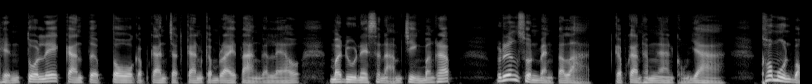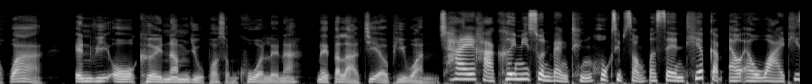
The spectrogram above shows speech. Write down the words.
เห็นตัวเลขการเติบโตกับการจัดการกำไรต่างกันแล้ว มาดูในสนามจริงบ้างครับ เรื่องส่วนแบ่งตลาดกับการทำงานของยา ข้อมูลบอกว่า NVO เคยนำอยู่พอสมควรเลยนะ ในตลาด GLP-1 ใช่ค่ะ เคยมีส่วนแบ่งถึง 62%เทียบกับ LLY ที่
